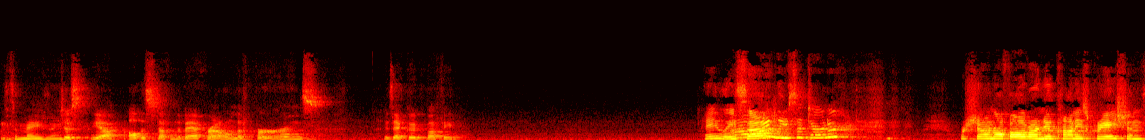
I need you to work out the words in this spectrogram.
It's amazing. just, yeah, all the stuff in the background, the ferns. Is that good, Buffy? Hey, Lisa. Oh, hi, Lisa Turner. We're showing off all of our new Connie's creations.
